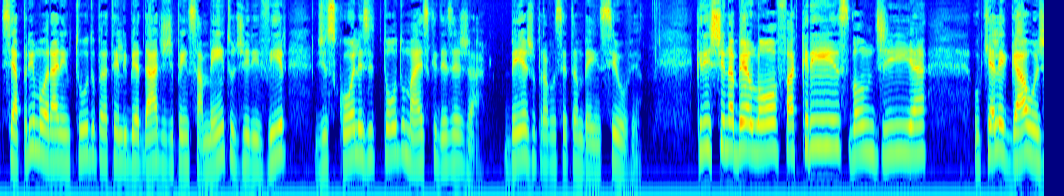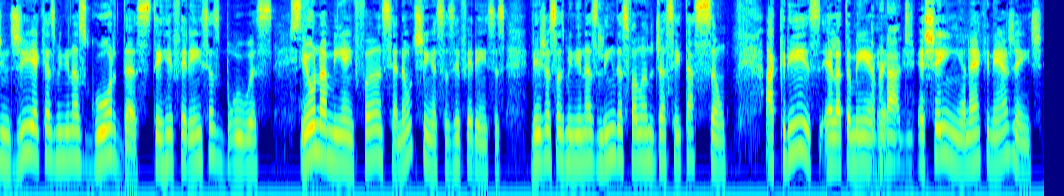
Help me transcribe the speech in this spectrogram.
se aprimorar em tudo para ter liberdade de pensamento, de ir e vir, de escolhas e todo mais que desejar. Beijo para você também, Silvia. Cristina Berlofa, Cris, bom dia. O que é legal hoje em dia é que as meninas gordas têm referências boas. Sim. Eu, na minha infância, não tinha essas referências. Vejo essas meninas lindas falando de aceitação. A Cris, ela também é, é, é cheinha, né? Que nem a gente.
